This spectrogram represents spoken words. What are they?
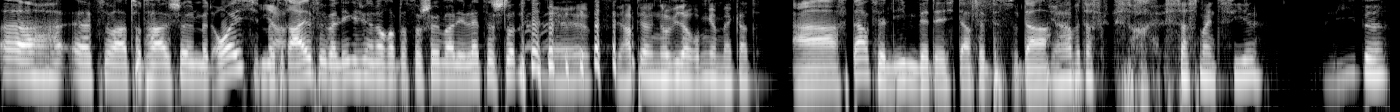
Äh, es war total schön mit euch. Ja. Mit Ralf überlege ich mir noch, ob das so schön war die letzte Stunde. äh, ihr habt ja nur wieder rumgemeckert. Ach, dafür lieben wir dich, dafür bist du da. Ja, aber das ist doch, ist das mein Ziel? Liebe,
